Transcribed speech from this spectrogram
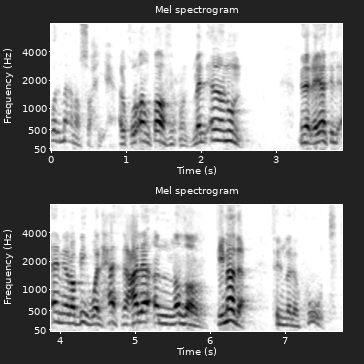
والمعنى صحيح. القرآن طافح ملآن من الآيات الآمرة به والحث على النظر. في ماذا؟ في الملكوت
